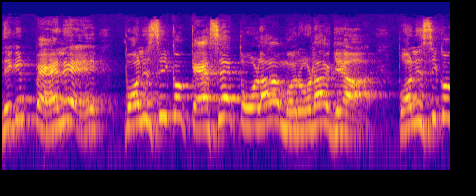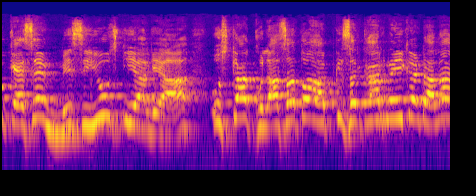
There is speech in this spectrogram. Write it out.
लेकिन पहले पॉलिसी को कैसे तोड़ा मरोड़ा गया, पॉलिसी को कैसे मिसयूज किया गया, उसका खुलासा तो आपकी सरकार ने ही कर डाला।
